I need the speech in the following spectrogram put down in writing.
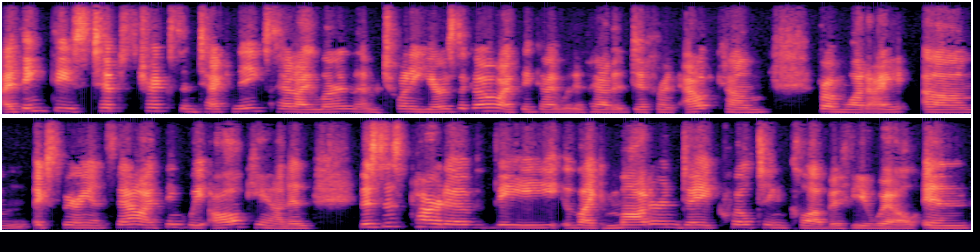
I think these tips, tricks, and techniques, had I learned them 20 years ago, I think I would have had a different outcome from what I um, experience now. I think we all can. And this is part of the like modern day quilting club, if you will. In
